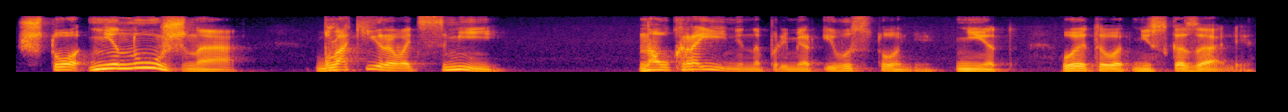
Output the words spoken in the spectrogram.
что не нужно блокировать СМИ на Украине, например, и в Эстонии? Нет, вы этого не сказали.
